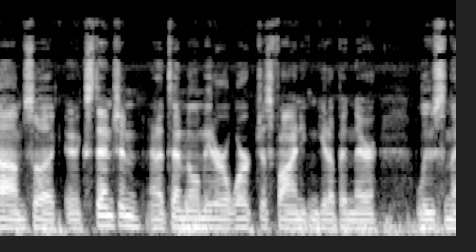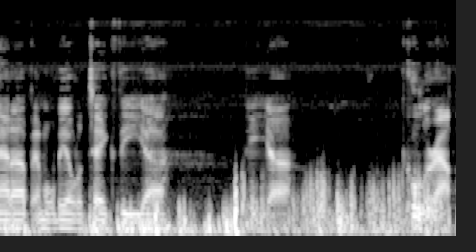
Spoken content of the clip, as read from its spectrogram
Um, so a, an extension and a 10 millimeter will work just fine. You can get up in there, loosen that up, and we'll be able to take the, uh, the uh, cooler out.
